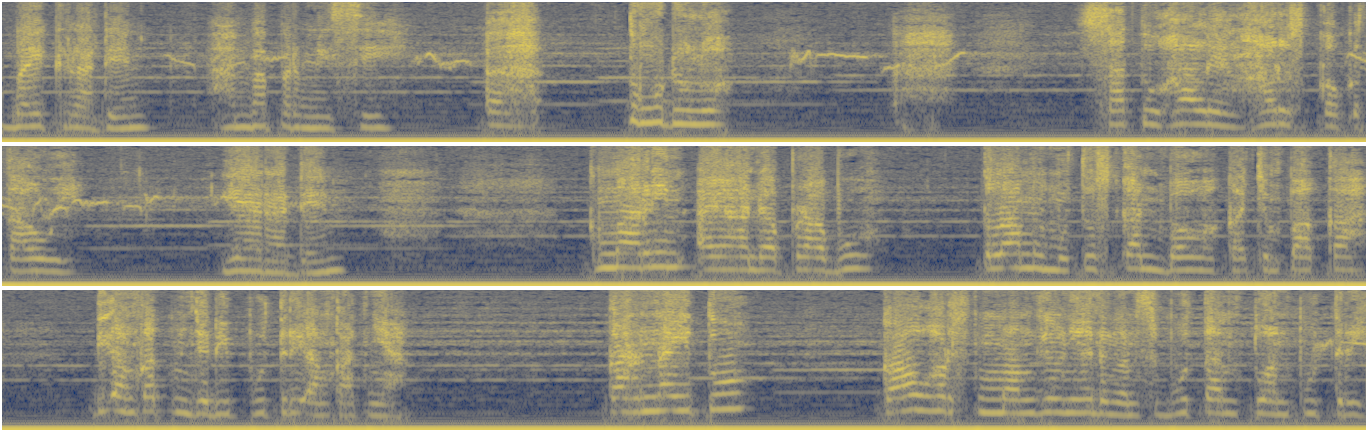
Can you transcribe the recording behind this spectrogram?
Baik, Raden. Hamba permisi. Uh, tunggu dulu. Uh, satu hal yang harus kau ketahui. Ya, Raden. Kemarin Ayahanda Prabu telah memutuskan bahwa Kak Cempaka diangkat menjadi putri angkatnya. Karena itu, kau harus memanggilnya dengan sebutan Tuan Putri.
